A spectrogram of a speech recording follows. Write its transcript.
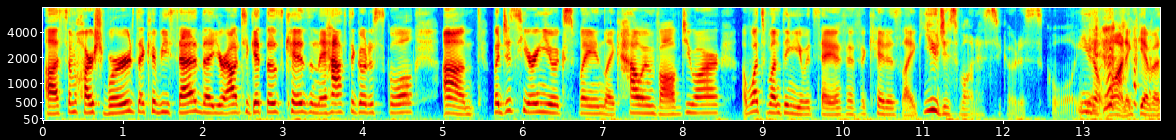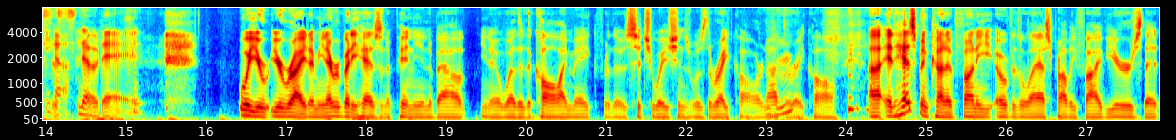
uh, some harsh words that could be said that you're out to get those kids and they have to go to school. Um, but just hearing you explain like how involved you are, uh, what's one thing you would say if, if a kid is like, you just want us to go to school, you don't want to give us a snow day. Well, you're you're right. I mean, everybody has an opinion about you know whether the call I make for those situations was the right call or not the right call. uh, it has been kind of funny over the last probably five years that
